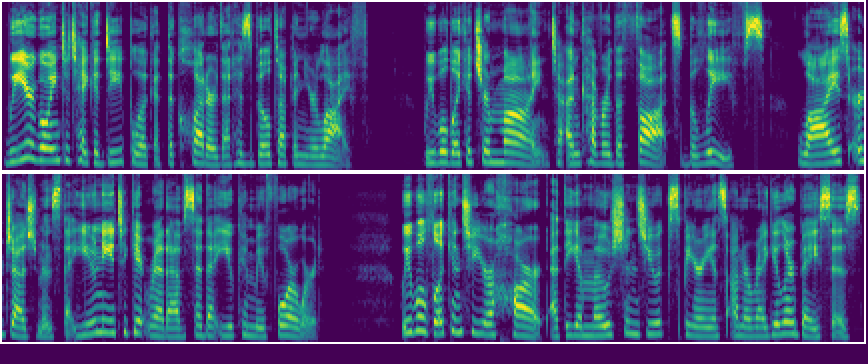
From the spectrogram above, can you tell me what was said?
We are going to take a deep look at the clutter that has built up in your life. We will look at your mind to uncover the thoughts, beliefs, lies, or judgments that you need to get rid of so that you can move forward. We will look into your heart at the emotions you experience on a regular basis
